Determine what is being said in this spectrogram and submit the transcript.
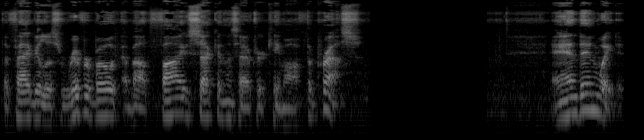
The Fabulous Riverboat, about five seconds after it came off the press. And then waited,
